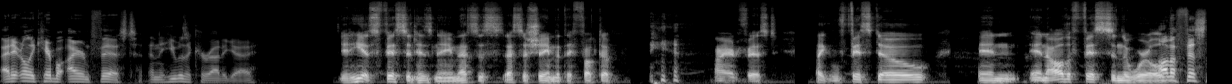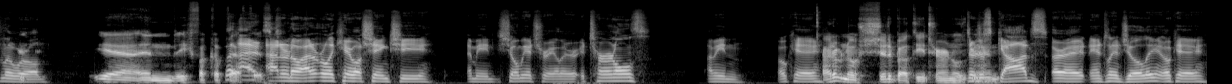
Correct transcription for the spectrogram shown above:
I didn't really care about Iron Fist, and he was a karate guy. And he has fist in his name. That's a, that's a shame that they fucked up Iron Fist, like Fisto, and and all the fists in the world. All the fists in the world. yeah, and they fuck up But that I, fist. I don't know. I don't really care about Shang Chi. I mean, show me a trailer. Eternals. I mean, okay. I don't know shit about the Eternals, They're man. just gods. All right. Angelina Jolie. Okay.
